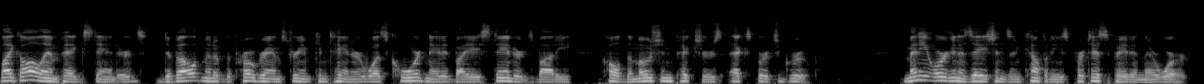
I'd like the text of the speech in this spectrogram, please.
Like all MPEG standards, development of the program stream container was coordinated by a standards body called the Motion Pictures Experts Group. Many organizations and companies participate in their work,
